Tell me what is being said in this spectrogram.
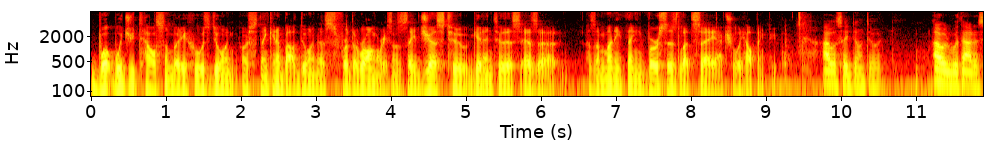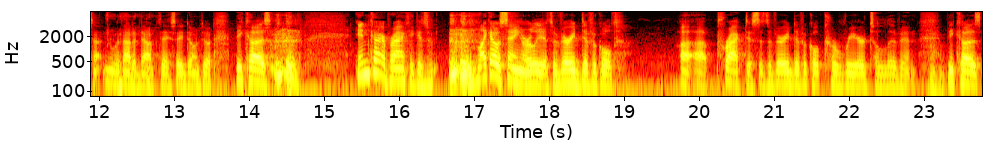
what would you tell somebody who is doing or is thinking about doing this for the wrong reasons, say just to get into this as a as a money thing versus, let's say, actually helping people? I would say don't do it. I would, without a without a doubt, say say don't do it because in chiropractic, it's like I was saying earlier, it's a very difficult uh, uh, practice. It's a very difficult career to live in because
